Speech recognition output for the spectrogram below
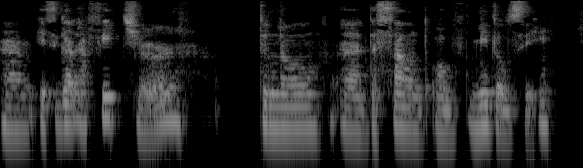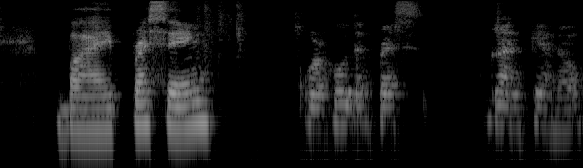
Um, it's got a feature to know uh, the sound of middle C by pressing or hold and press grand piano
